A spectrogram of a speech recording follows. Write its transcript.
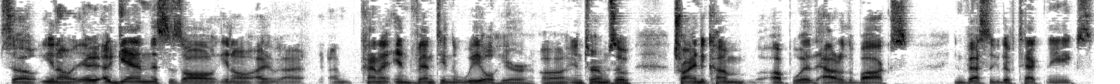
So you know, again, this is all you know. I, I I'm kind of inventing the wheel here uh, in terms of trying to come up with out of the box investigative techniques.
